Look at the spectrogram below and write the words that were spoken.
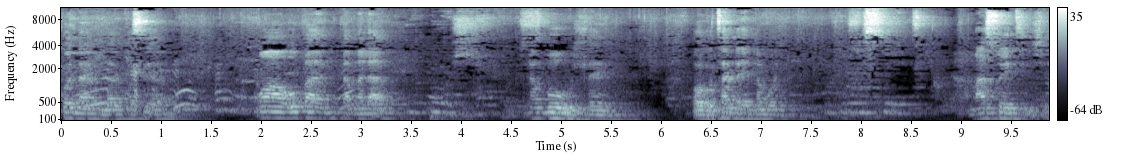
Konami lapho siyam wa ubani gama lami? Nobuhle. Or uthanda yini nobona amaswethi nje.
